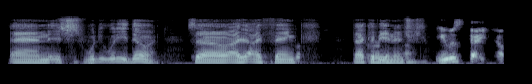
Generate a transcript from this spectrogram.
and it's just what what are you doing? So I, I think that could be an interesting. He was, you know,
